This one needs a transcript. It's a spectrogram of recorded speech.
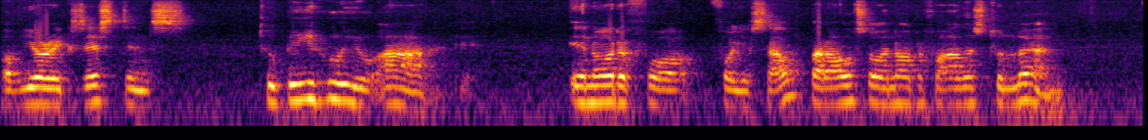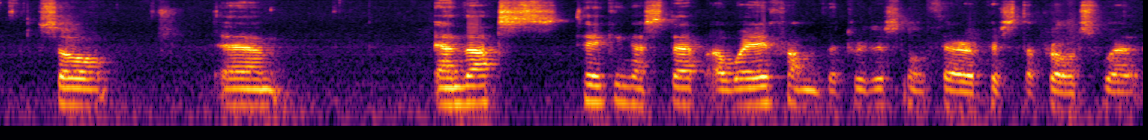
of your existence to be who you are in order for, for yourself, but also in order for others to learn. So, um, and that's taking a step away from the traditional therapist approach where,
